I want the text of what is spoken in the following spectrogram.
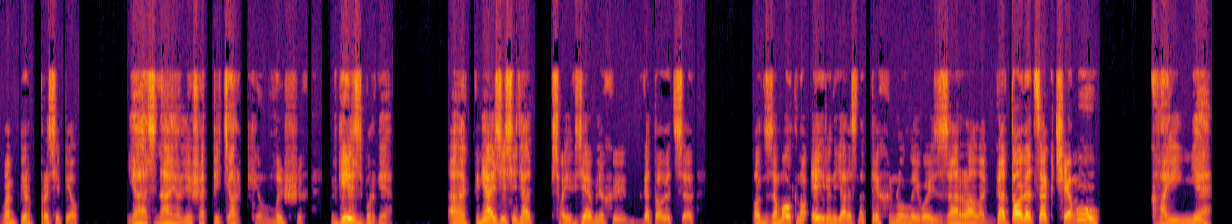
Вампир просипел. Я знаю лишь о пятерке высших в Гильсбурге, а князи сидят в своих землях и готовятся он замолк, но Эйрин яростно тряхнула его и заорала. «Готовятся к чему?» «К войне!»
